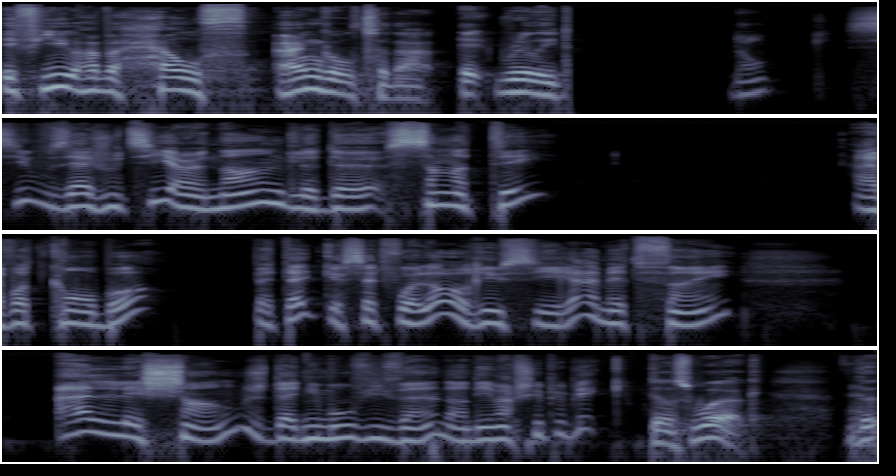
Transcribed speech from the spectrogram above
If you have a health angle to that, it really Donc, si vous ajoutiez un angle de santé à votre combat, peut-être que cette fois-là, on réussirait à mettre fin à l'échange d'animaux vivants dans des marchés publics. does work. The,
